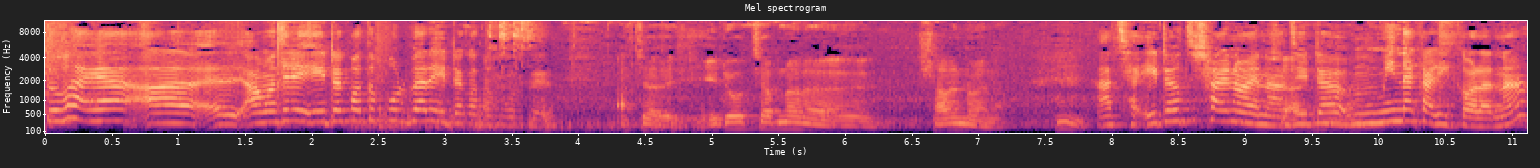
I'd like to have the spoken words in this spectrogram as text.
তো ভাইয়া আমাদের এটা কত পড়বে আর এটা কত পড়বে? আচ্ছা এটা হচ্ছে আপনার সাড়ে নয় না। আচ্ছা এটা হচ্ছে সাড়ে নয় না যেটা মিনাকারি করা না?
